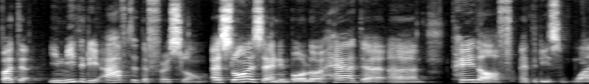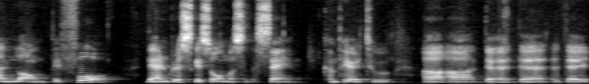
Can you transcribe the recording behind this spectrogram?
But immediately after the first loan, as long as any borrower had paid off at least one loan before, then risk is almost the same compared to uh, uh, the, the, the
